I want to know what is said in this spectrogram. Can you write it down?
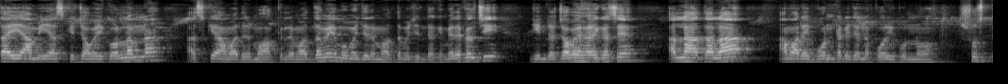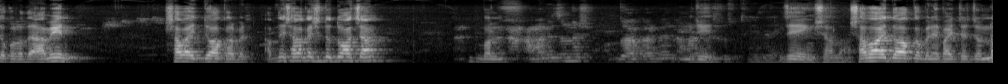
তাই আমি আজকে জবাই করলাম না। আজকে আমাদের মহাক্কেলের মাধ্যমে মুমিন জিনের মাধ্যমে জিনটাকে মেরে ফেলছি। জিনটা জবাই হয়ে গেছে। আল্লাহ তালা আমার এই বোনটাকে যেন পরিপূর্ণ সুস্থ করে দেয়। আমিন। সবাই দোয়া করবেন। আপনি সবাইকে শুধু দোয়া চান? বলেন। আমাদের জন্য দোয়া করবেন জি। জি ইনশাল্লাহ সবাই দোয়া করবেন এই বাড়িটার জন্য।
